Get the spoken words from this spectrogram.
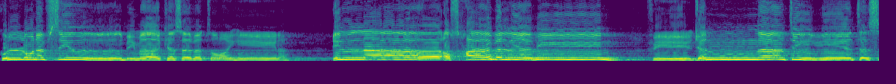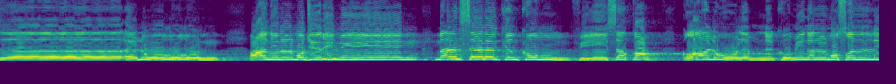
كل نفس بما كسبت رهينة إلا أصحاب اليمين في جنات يتساءلون عن المجرمين ما سلككم في سقر قالوا لم نك من المصلين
